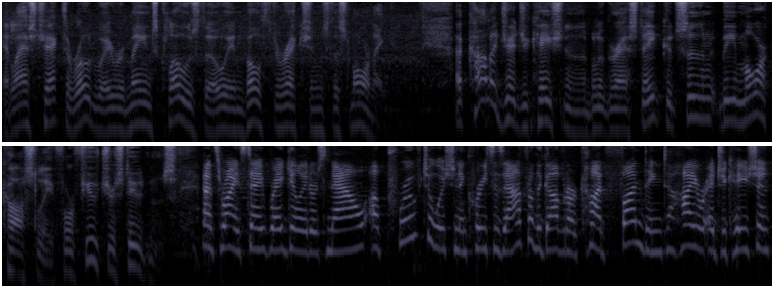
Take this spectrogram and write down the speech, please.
At last check, the roadway remains closed, though, in both directions this morning. A college education in the Bluegrass State could soon be more costly for future students. That's right. State regulators now approve tuition increases after the governor cut funding to higher education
